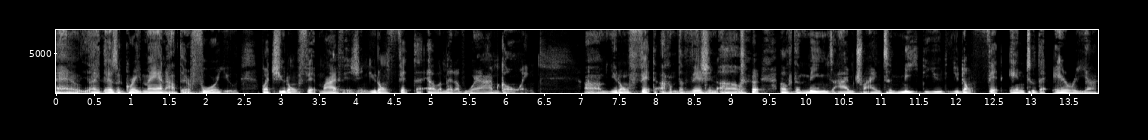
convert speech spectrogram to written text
And like, there's a great man out there for you, but you don't fit my vision. You don't fit the element of where I'm going. Um, you don't fit um, the vision of of the means I'm trying to meet. You you don't fit into the area,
